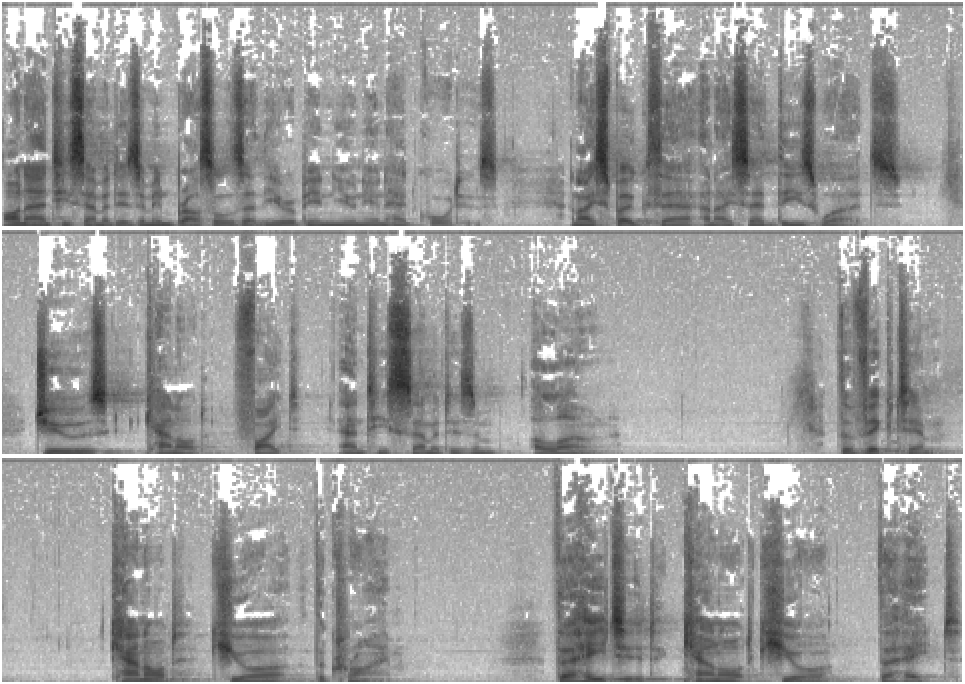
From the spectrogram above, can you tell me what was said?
on anti Semitism in Brussels at the European Union headquarters. And I spoke there and I said these words Jews cannot fight anti Semitism alone. The victim cannot cure the crime. The hated cannot cure the hate.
